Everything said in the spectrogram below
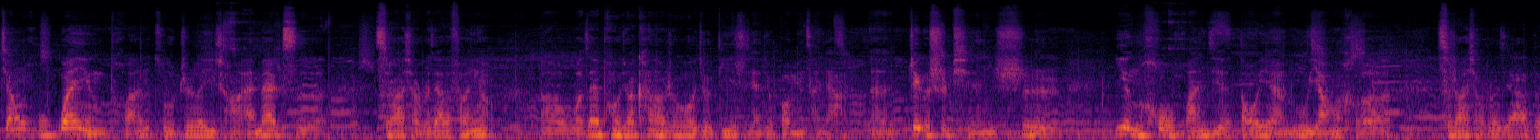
江湖观影团组织了一场 MX《刺杀小说家》的放映，呃，我在朋友圈看到之后就第一时间就报名参加。嗯，这个视频是映后环节导演陆阳和。《刺杀小说家》的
